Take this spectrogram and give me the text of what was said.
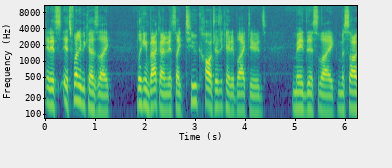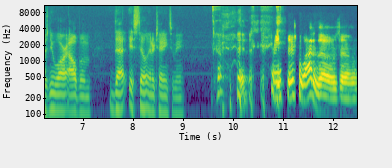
and it's it's funny because like looking back on it, it's like two college educated black dudes made this like misogynoir album that is still entertaining to me. There's, there's a lot of those. Uh,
